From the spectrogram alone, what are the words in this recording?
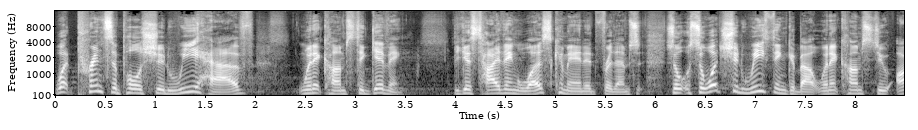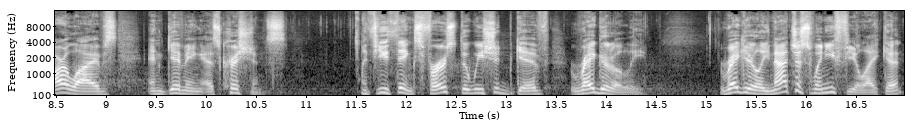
what principles should we have when it comes to giving? Because tithing was commanded for them. So, so, what should we think about when it comes to our lives and giving as Christians? A few things. First, that we should give regularly. Regularly, not just when you feel like it,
